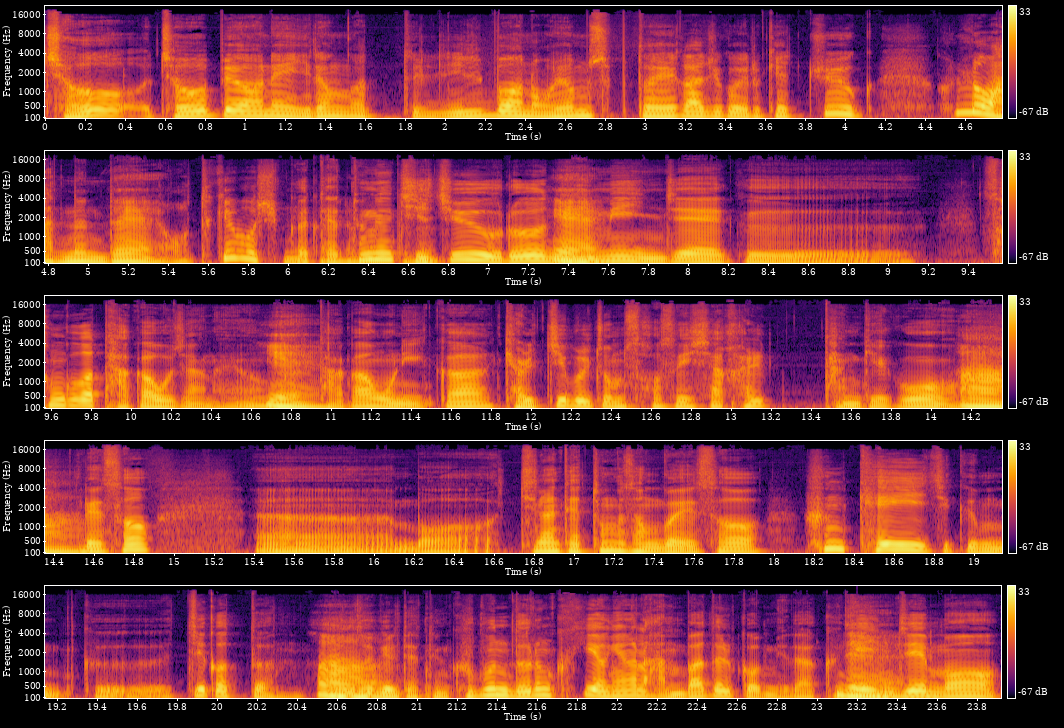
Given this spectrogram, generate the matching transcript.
저, 저변에 이런 것들 1번 오염수부터 해가지고 이렇게 쭉 흘러왔는데 어떻게 보십니까? 그 대통령 지지율은 예. 이미 이제 그 선거가 다가오잖아요. 예. 다가오니까 결집을 좀 서서히 시작할 단계고 아. 그래서 어뭐 지난 대통령 선거에서 흔쾌히 지금 그 찍었던 아. 윤석열 대통령 그분들은 크게 영향을 안 받을 겁니다. 그게 네. 이제 뭐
